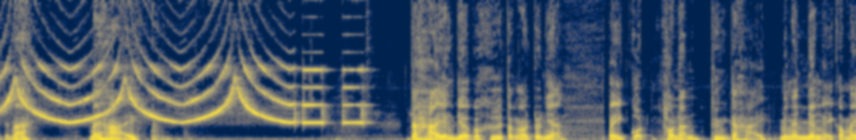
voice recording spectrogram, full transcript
เห็นไหมไม่หาย จะหายอย่างเดียวก็คือต้องเอาเจ้าเนี่ย ไปกดเท่านั้นถึงจะหาย ไม่งั้นยังไงก็ไม่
